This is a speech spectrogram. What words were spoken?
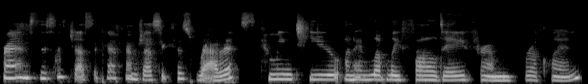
friends, this is Jessica from Jessica's Rabbits coming to you on a lovely fall day from Brooklyn,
